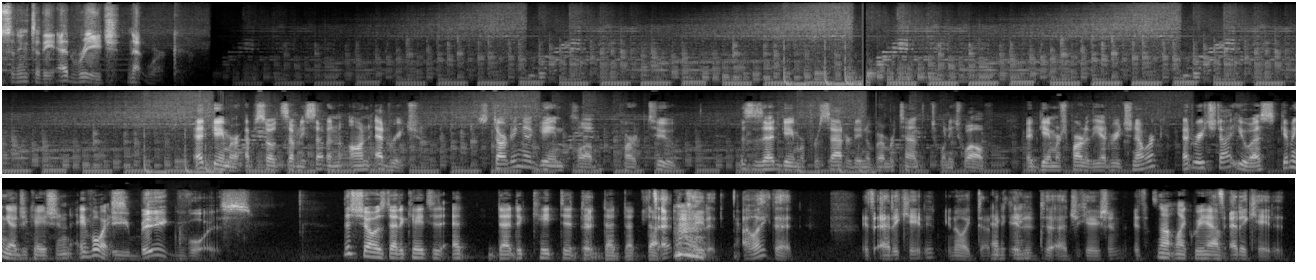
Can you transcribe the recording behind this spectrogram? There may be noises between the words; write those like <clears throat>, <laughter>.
listening to the EdReach Network. Ed Gamer, episode 77 on EdReach. Starting a Game Club, part 2. This is Ed Gamer for Saturday, November 10th, 2012. Ed Gamer is part of the EdReach network, edreach.us, giving education a voice. A big voice. This show is dedicated ed, dedicated Ed- da- da- It's educated. I like that. It's educated. You know, like dedicated to education. It's, It's not like we have it's educated.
